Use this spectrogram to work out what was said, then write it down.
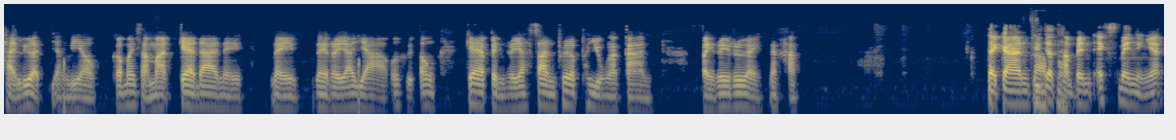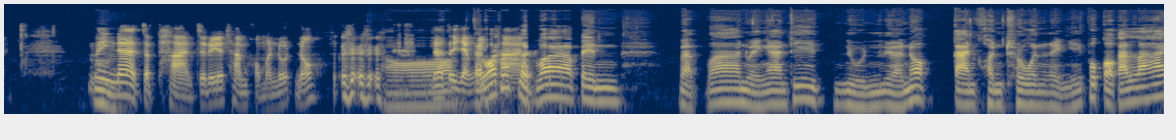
ถ่ายเลือดอย่างเดียว ก็ไม่สามารถแก้ได้ในในในระยะยาวก็คือต้องแก้เป็นระยะสั้นเพื่อพยุงอาการไปเรื่อยๆนะครับ แต่การที่จะทำเป็น X-Men อย่างเงี้ย ไม่น่าจะผ่านจริยธรรมของมนุษย์เนาะน่าจะยังไม่ผ่านแต่ว่าถ้าเกิดว่าเป็นแบบว่าหน่วยงานที่อยู่เหนือนอกการคอนโทรลอะไรอย่างนี้ พวกก่อการร้าย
